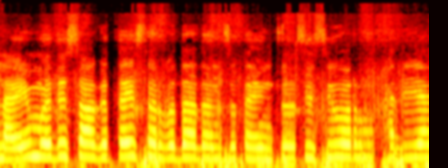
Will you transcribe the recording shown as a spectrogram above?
लाईव्हमध्ये स्वागत आहे सर्व दादांचं ताईंचं. सीसी वरून खाली या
